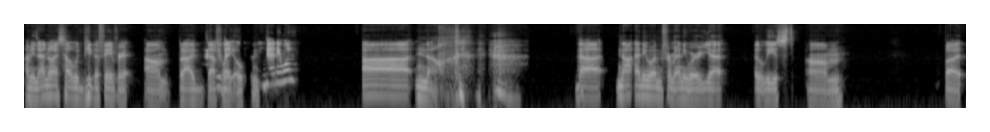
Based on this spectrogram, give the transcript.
I mean NYSL would be the favorite. Um, but I'm definitely open. To anyone? Uh no. not not anyone from anywhere yet, at least. Um but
